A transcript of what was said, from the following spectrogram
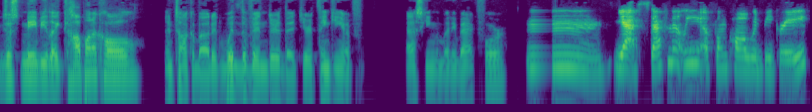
Just maybe like hop on a call and talk about it with the vendor that you're thinking of asking the money back for? Mm, yes, definitely a phone call would be great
